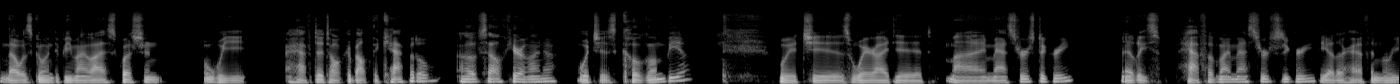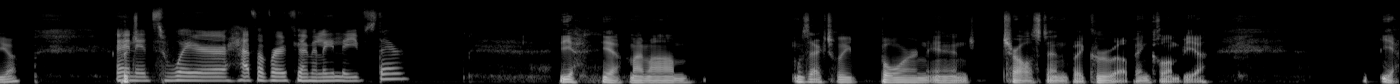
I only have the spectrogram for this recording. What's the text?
that was going to be my last question. We have to talk about the capital of South Carolina, which is Columbia, which is where I did my master's degree, at least half of my master's degree, the other half in Maria. And which, it's where half of our family lives there? Yeah, yeah. My mom was actually born in Charleston, but grew up in Columbia. Yeah,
